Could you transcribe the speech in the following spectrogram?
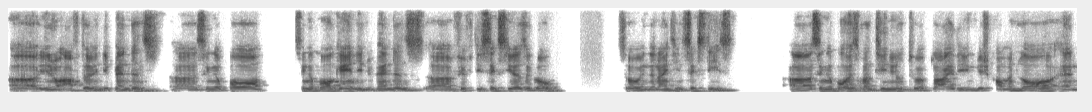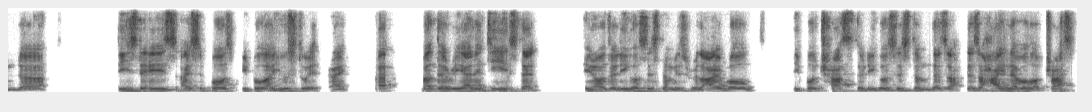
Uh, you know, after independence, uh, Singapore Singapore gained independence 56 years ago, so in the 1960s, uh, Singapore has continued to apply the English common law, and uh, these days, I suppose people are used to it, right? But but the reality is that you know the legal system is reliable. People trust the legal system. There's a there's a high level of trust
